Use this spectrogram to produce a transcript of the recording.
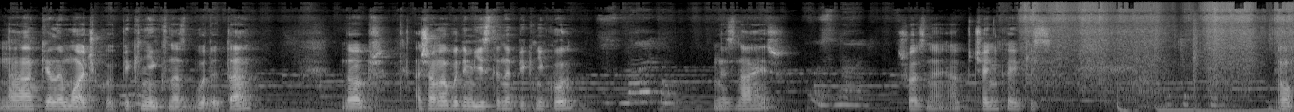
на килимочку. Пікнік в нас буде, так? Добре. А що ми будемо їсти на пікніку? Знаю, Не знаєш? знаю. Що знає? А печенька якісь? Ну,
